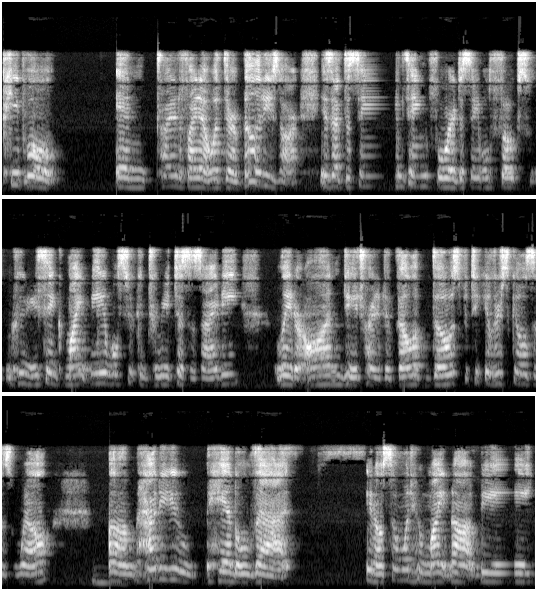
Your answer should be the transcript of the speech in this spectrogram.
people and trying to find out what their abilities are. Is that the same thing for disabled folks who you think might be able to contribute to society later on? Do you try to develop those particular skills as well? Um, how do you handle that? You know, someone who might not be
